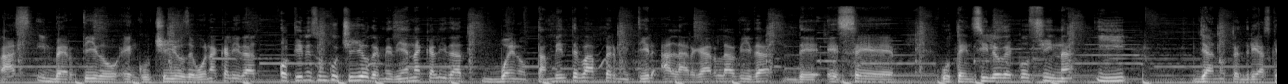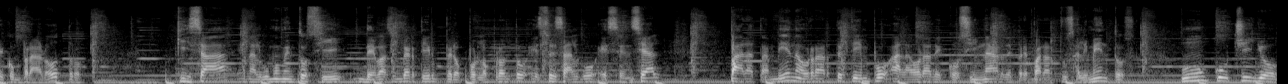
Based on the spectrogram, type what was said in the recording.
has invertido en cuchillos de buena calidad o tienes un cuchillo de mediana calidad, bueno, también te va a permitir alargar la vida de ese utensilio de cocina y ya no tendrías que comprar otro. Quizá en algún momento sí debas invertir, pero por lo pronto eso es algo esencial para también ahorrarte tiempo a la hora de cocinar, de preparar tus alimentos. Un cuchillo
